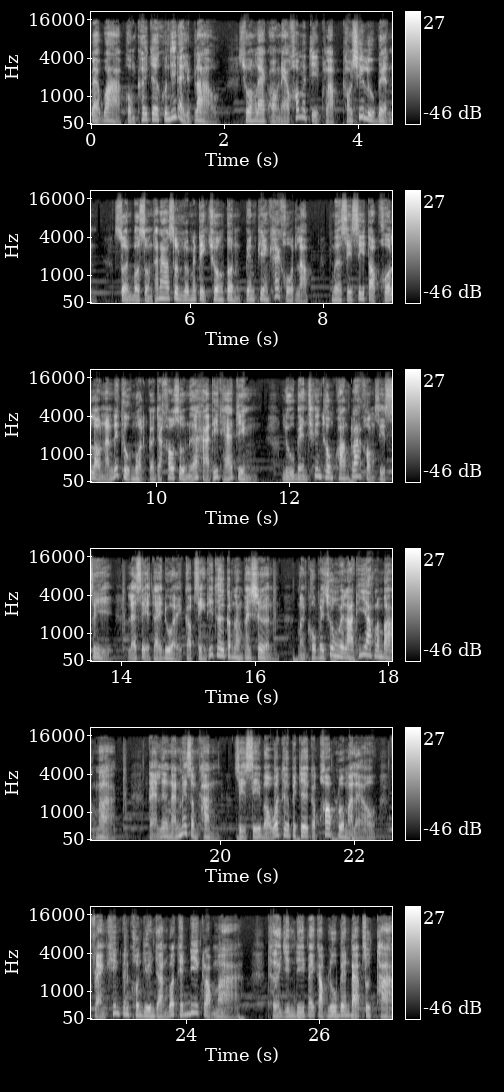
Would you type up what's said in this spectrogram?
แบบว่าผมเคยเจอคุณที่ไหนหรือเปล่า ช่วงแรกออกแนวเข้ามาจีบครับ เขาชื่อลูเบน ส่วนบทสนทนาสุดโรแมนติกช่วงต้นเป็นเพียงแค่โค้ดลับ เมื่อซิซี่ตอบโค้ดเหล่านั้นได้ถูกหมดก็จะเข้าสู่เนื้อหาที่แท้จริง ลูเบนชื่นชมความกล้าของซิซี่และเสียใจด้วยกับสิ่งที่เธอกำลังเผชิญ มันคงเป็นช่วงเวลาที่ยากลำบากมาก แต่เรื่องนั้นไม่สำคัญซิซี่บอกว่าเธอไปเจอกับครอบครัวมาแล้ว แฟรงคินเป็นคนยืนยันว่าเท็ดดี้กลับมา เธอยินดีไปกับลูเบนแบบสุดทาง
